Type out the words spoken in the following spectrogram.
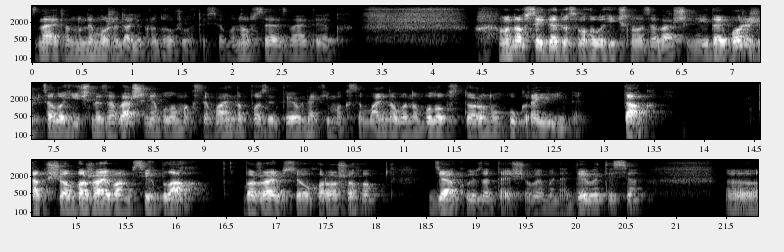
знаєте, ну не може далі продовжуватися. Воно все, знаєте, як. Воно все йде до свого логічного завершення. І дай Боже, щоб це логічне завершення було максимально позитивне і максимально воно було в сторону України. Так. Так що бажаю вам всіх благ, бажаю всього хорошого. Дякую за те, що ви мене дивитеся. Е,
